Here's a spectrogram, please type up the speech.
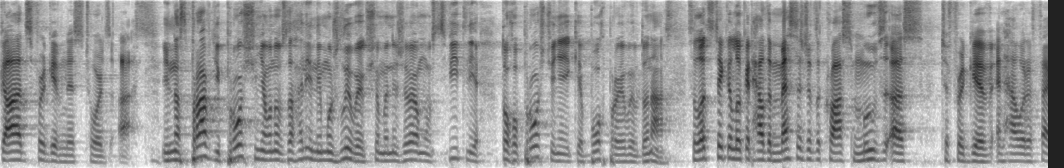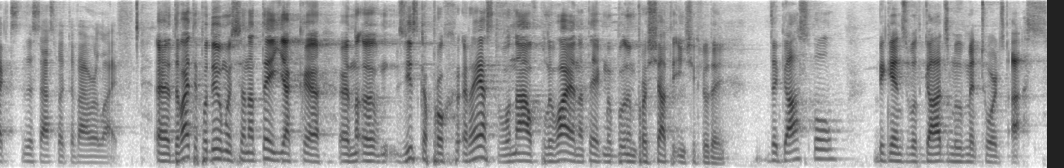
God's forgiveness towards us. І насправді прощення воно взагалі неможливе, якщо ми не живемо в світлі того прощення, яке Бог проявив до нас. So let's take a look at how the message of the cross moves us to forgive and how it affects this aspect of our life. Е, Давайте подивимося на те, як е, е, звістка про хрест вона впливає на те, як ми будемо прощати інших людей. The gospel begins with God's movement towards us.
